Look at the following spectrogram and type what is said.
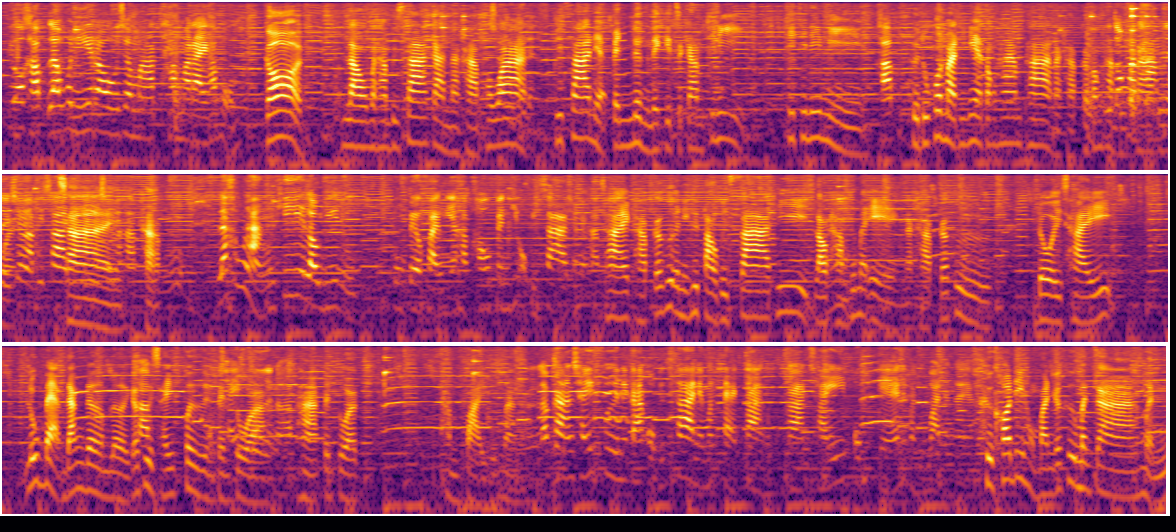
พี่โอครับ แล้ววันนี้เราจะมาทำอะไรครับผมก็ เรามาทำพิซซ่ากันนะครับเพราะว่าพิซซ่าเนี่ยเป็นหนึ่งในกิจกรรมที่นี่ที่ที่นี่มีครับคือทุกคนมาที่เนี่ยต้องห้ามพลาดนะครับ ก็ต้องคือทำต้องพิซมาซ่าทำด้เลวยย ใช่ไหมพิซซ่าใช่ที่นี่ใช่ไหมครับครับ อืมและข้างหลังที่เรายืนอยู่ตรงเปลวไฟเนี่ยครับเขาเป็นที่อบพิซซ่าใช่ไหมครับ ใช่ครับ ก็คืออันนี้คือเตาพิซซ่าที่เราทำขึ้นมาเองนะครับ ก็คือโดยใช้รูปแบบดั้งเดิมเลย ก็คือใช้ฟืนเป็นตัวใช้ฟืนนะครับ ฮะเป็นตัวทำไฟขึ้นมาแล้ว การใช้ฟืนในการอบพิซซ่าเนี่ยมันแตกต่างกับการใช้อบแก๊สในปัจจุบันยังไงอะครับคือข้อดีของมันก็คือมันจะเหมือน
